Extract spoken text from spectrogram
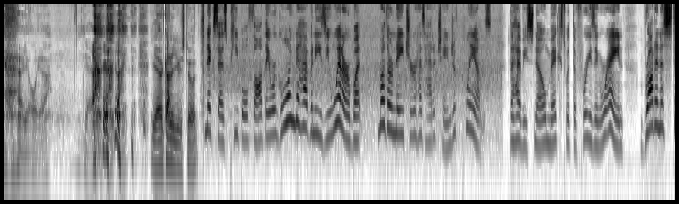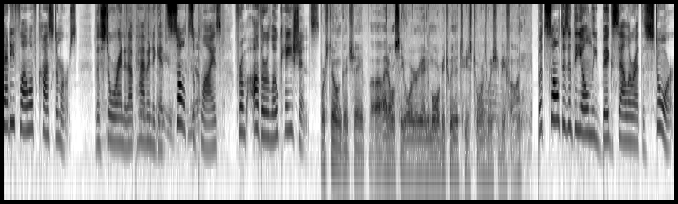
oh, yeah. Yeah. yeah, kind of used to it. Nick says people thought they were going to have an easy winter, but Mother Nature has had a change of plans. The heavy snow mixed with the freezing rain brought in a steady flow of customers. The store ended up having to get salt supplies from other locations. We're still in good shape. Uh, I don't see ordering anymore between the two stores. We should be fine. But salt isn't the only big seller at the store.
